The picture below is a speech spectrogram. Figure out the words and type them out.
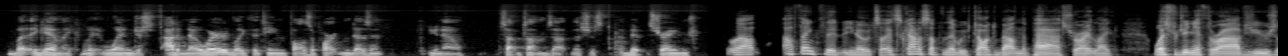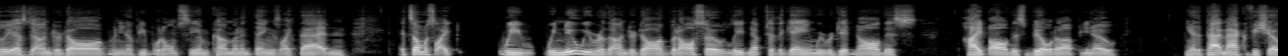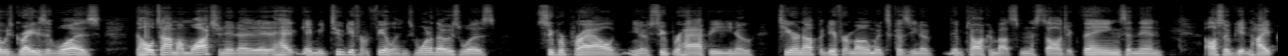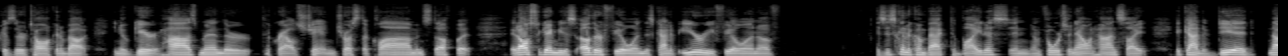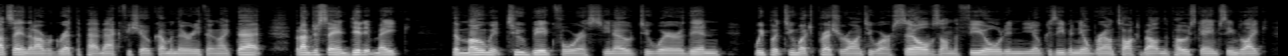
But again, like when, just out of nowhere, like the team falls apart and doesn't, you know, something something's up. That's just a bit strange. Well, I think that you know it's it's kind of something that we've talked about in the past, right? Like West Virginia thrives usually as the underdog when you know people don't see them coming and things like that, and it's almost like we we knew we were the underdog, but also leading up to the game, we were getting all this hype, all this build up. You know, you know the Pat McAfee show, as great as it was, the whole time I'm watching it, uh, it had gave me two different feelings. One of those was super proud, you know, super happy, you know, tearing up at different moments because you know them talking about some nostalgic things, and then also getting hyped because they're talking about you know Garrett Heisman, they're the crowd's chanting "Trust the Climb" and stuff. But it also gave me this other feeling, this kind of eerie feeling of is this going to come back to bite us? And unfortunately, now in hindsight, it kind of did. Not saying that I regret the Pat McAfee show coming there or anything like that, but I'm just saying, did it make the moment too big for us? You know, to where then we put too much pressure onto ourselves on the field, and you know, because even Neal Brown talked about in the post game, seems like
